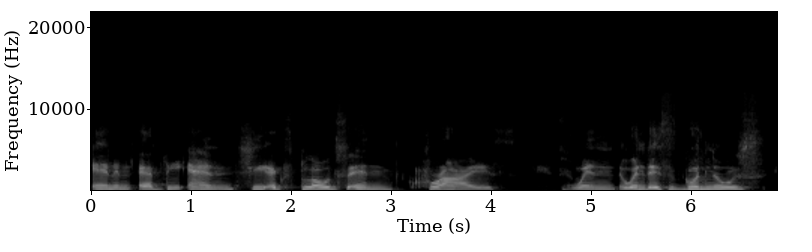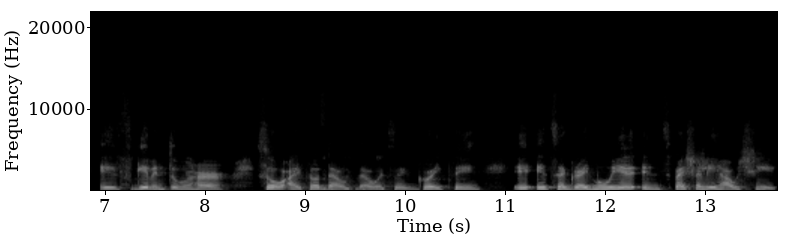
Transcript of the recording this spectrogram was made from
And in, at the end, she explodes and cries yeah. when when this good news is given to her. So I thought that that was a great thing. It, it's a great movie, and especially how she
